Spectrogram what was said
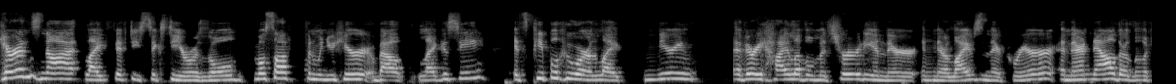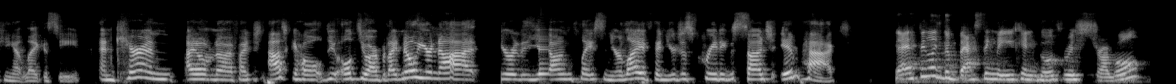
Karen's not like 50, 60 years old. Most often when you hear about legacy, it's people who are like nearing a very high level maturity in their in their lives and their career and they're now they're looking at legacy. And karen i don't know if i should ask you how old you, old you are but i know you're not you're in a young place in your life and you're just creating such impact. I feel like the best thing that you can go through is struggle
